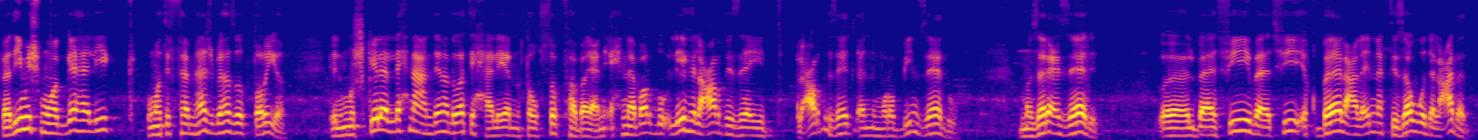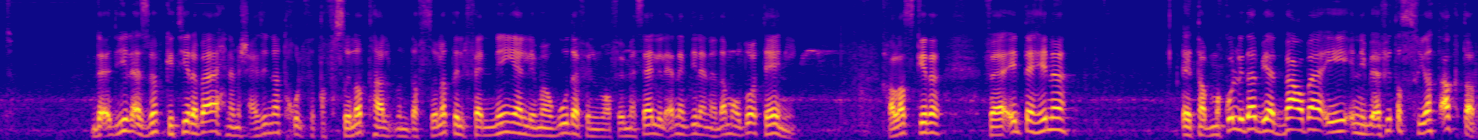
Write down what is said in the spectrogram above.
فدي مش موجهة ليك وما تفهمهاش بهذه الطريقة. المشكلة اللي إحنا عندنا دلوقتي حاليا توصفها بقى يعني إحنا برضو ليه العرض زايد؟ العرض زايد لأن المربين زادوا المزارع زادت. بقت في بقت في إقبال على إنك تزود العدد. ده دي الاسباب كتيرة بقى إحنا مش عايزين ندخل في تفصيلاتها من التفصيلات الفنية اللي موجودة في. في مسائل الانب دي لأن ده موضوع تاني. خلاص كده؟ فأنت هنا إيه، طب ما كل ده بيتبعه بقى إيه؟ إن بيبقى فيه تصفيات أكتر.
